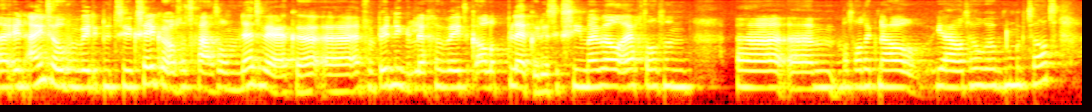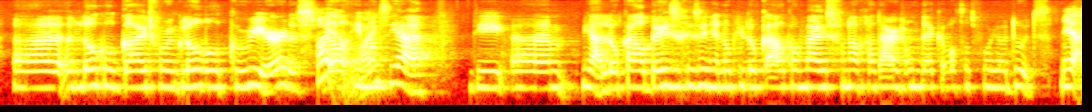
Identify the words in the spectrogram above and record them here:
Uh, in Eindhoven weet ik natuurlijk zeker als het gaat om netwerken uh, en verbindingen leggen, weet ik alle plekken. Dus ik zie mij wel echt als een, uh, um, wat had ik nou, ja, wat hoe noem ik dat? Een local guide for a global career. Dus oh, wel ja, iemand, ja, die um, ja, lokaal bezig is en je ook je lokaal kan wijzen van, nou ga daar eens ontdekken wat dat voor jou doet. Ja,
